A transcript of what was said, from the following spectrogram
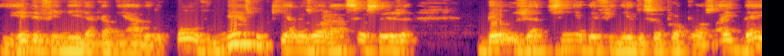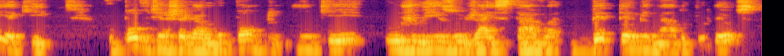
e redefinir a caminhada do povo, mesmo que elas orassem, ou seja, Deus já tinha definido o seu propósito. A ideia é que o povo tinha chegado no ponto em que o juízo já estava determinado por Deus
